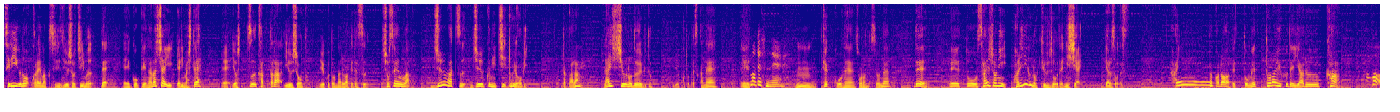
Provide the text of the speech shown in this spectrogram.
セ・リーグのクライマックスシリーズ優勝チームで、えー合計7試合やりまして、え4つ勝ったら優勝ということになるわけです。初戦は10月19日土曜日だから、うん。来週の土曜日ということですかね、えーまあですね。うん、結構ねそうなんですよね。で、えー、と最初にパ・リーグの球場で2試合やるそうです、はい、だから、えっと、メットライフでやるかあ。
